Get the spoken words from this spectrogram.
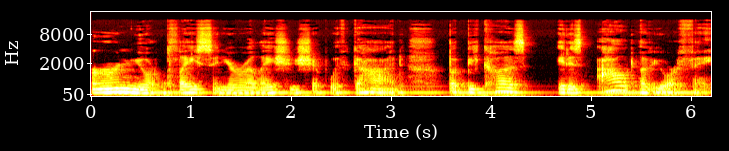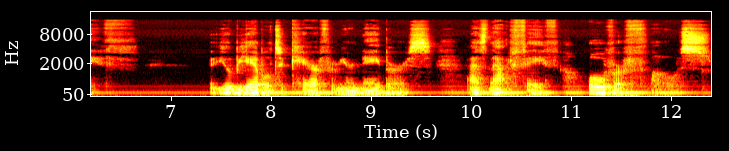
earn your place in your relationship with God, but because it is out of your faith that you'll be able to care for your neighbors as that faith overflows.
